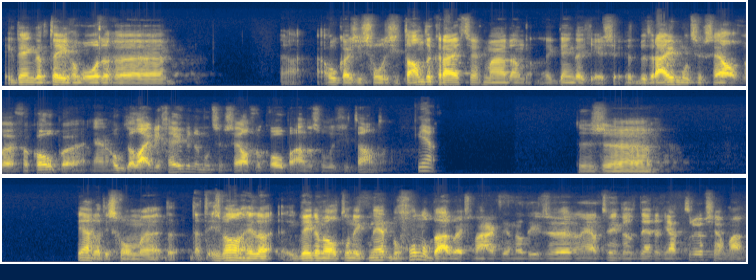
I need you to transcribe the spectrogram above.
ik denk dat tegenwoordig, ja, ook als je sollicitanten krijgt, zeg maar, dan, ik denk dat je, het bedrijf moet zichzelf verkopen en ook de leidinggevende moet zichzelf verkopen aan de sollicitant. Ja. Dus ja, dat is gewoon, eh, dat, dat is wel een hele, ik weet nog wel, toen ik net begon op de arbeidsmarkt, en dat is eh, nou ja, 20, 30 jaar terug, zeg maar.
